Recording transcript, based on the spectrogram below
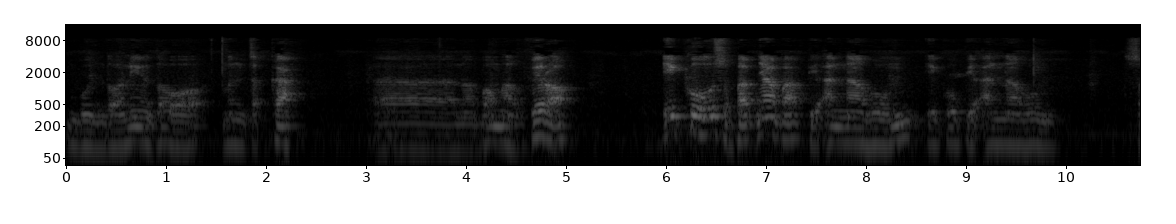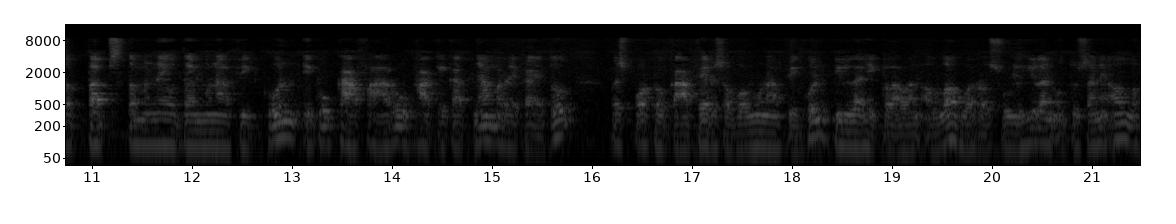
buntoni atau mencegah eh, nopo maghfirah iku sebabnya apa? Bi annahum iku bi annahum. Sebab setemene utai munafikun iku kafaru. Hakikatnya mereka itu wis padha kafir sapa munafikun billahi kelawan Allah wa rasulihi lan utusane Allah.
